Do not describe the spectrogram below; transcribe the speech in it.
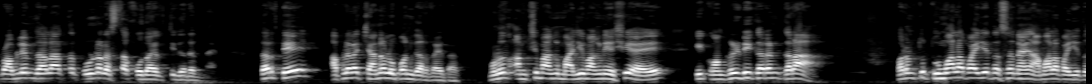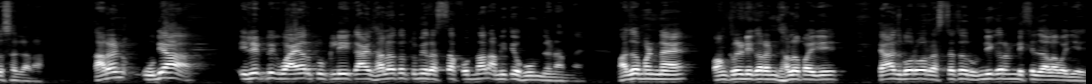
प्रॉब्लेम झाला तर पूर्ण रस्ता खोदायची गरज नाही. तर ते आपल्याला चॅनल ओपन करता येतात. म्हणून आमची माग माझी मागणी अशी आहे की कॉन्क्रिटीकरण करा परंतु तुम्हाला पाहिजे तसं नाही आम्हाला पाहिजे तसं करा. कारण उद्या इलेक्ट्रिक वायर तुटली काय झालं तर तुम्ही रस्ता खोदणार आम्ही ते होऊन देणार नाही. माझं म्हणणं आहे कॉन्क्रिटीकरण झालं पाहिजे. त्याचबरोबर रस्त्याचं रुंदीकरण देखील झालं पाहिजे.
